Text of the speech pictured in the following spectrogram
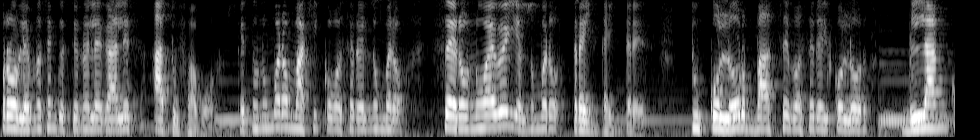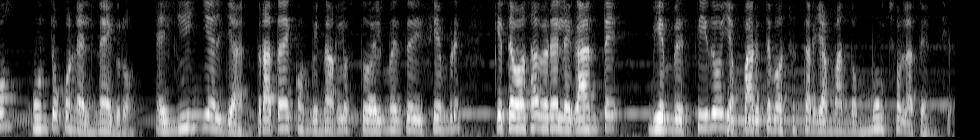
problemas en cuestiones legales a tu favor, que tu número mágico va a ser el número 09 y el número 33. Tu color base va a ser el color blanco junto con el negro, el yin y el yang. Trata de combinarlos todo el mes de diciembre que te vas a ver elegante bien vestido y aparte vas a estar llamando mucho la atención.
